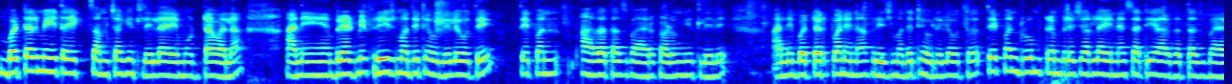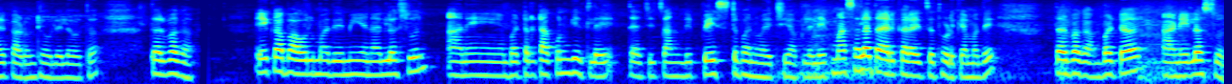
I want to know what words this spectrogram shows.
बटर मी इथं एक चमचा घेतलेला आहे मोठावाला आणि ब्रेड मी फ्रीजमध्ये ठेवलेले होते. ते पण अर्धा तास बाहेर काढून घेतलेले. आणि बटर पण आहे ना फ्रीजमध्ये ठेवलेलं होतं. ते पण रूम टेम्परेचरला येण्यासाठी अर्धा तास बाहेर काढून ठेवलेलं होतं. तर बघा एका बाऊलमध्ये मी येणार लसूण आणि बटर टाकून घेतले. त्याची चांगली पेस्ट बनवायची आपल्याला. एक मसाला तयार करायचा थोडक्यामध्ये. तर बघा बटर आणि लसूण.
